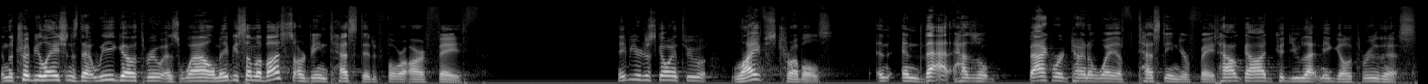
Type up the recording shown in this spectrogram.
and the tribulations that we go through as well. Maybe some of us are being tested for our faith. Maybe you're just going through life's troubles, and, and that has a backward kind of way of testing your faith. How, God, could you let me go through this?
